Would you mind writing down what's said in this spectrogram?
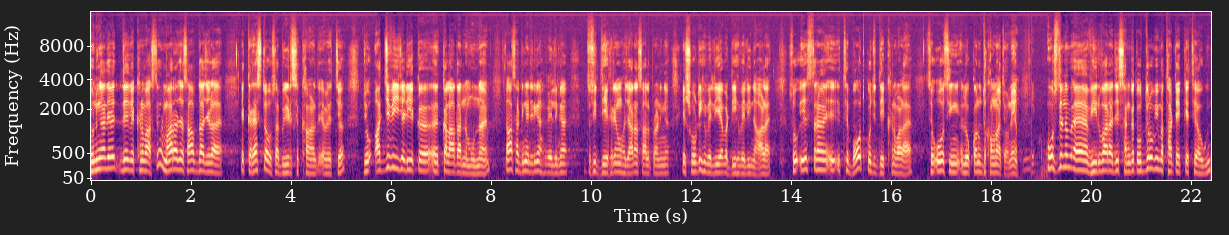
ਦੁਨੀਆ ਦੇ ਦੇ ਵੇਖਣ ਵਾਸਤੇ ਔਰ ਮਹਾਰਾਜਾ ਸਾਹਿਬ ਦਾ ਜਿਹੜਾ ਹੈ, ਇੱਕ ਰੈਸਟ ਹਾਊਸ ਆ ਬੀੜ ਸਿੱਖਾਂ ਦੇ ਵਿੱਚ, ਜੋ ਅੱਜ ਵੀ ਜਿਹੜੀ ਇੱਕ ਕਲਾ ਦਾ ਨਮੂਨਾ ਹੈ। ਆ ਸਾਡੀਆਂ ਜਿਹੜੀਆਂ ਹਵੇਲੀਆਂ, ਤੁਸੀਂ ਦੇਖ ਰਹੇ ਹੋ ਹਜ਼ਾਰਾਂ ਸਾਲ ਪੁਰਾਣੀਆਂ, ਇਹ ਛੋਟੀ ਹਵੇਲੀ ਹੈ ਵੱਡੀ ਹਵੇਲੀ ਨਾਲ ਹੈ। ਸੋ ਇਸ ਤਰ੍ਹਾਂ ਇਹ ਇੱਥੇ ਬਹੁਤ ਕੁਝ ਦੇਖਣ ਵਾਲਾ ਹੈ। ਸੋ ਉਹ ਅਸੀਂ ਲੋਕਾਂ ਨੂੰ ਦਿਖਾਉਣਾ ਚਾਹੁੰਦੇ ਹਾਂ। ਉਸ ਦਿਨ ਵੀਰਵਾਰ ਆ ਜੀ, ਸੰਗਤ ਉਧਰੋਂ ਵੀ ਮੱਥਾ ਟੇਕ ਕੇ ਇੱਥੇ ਆਊਗੀ।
